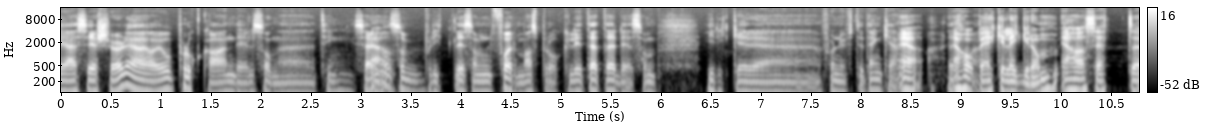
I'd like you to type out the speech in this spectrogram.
jeg ser sjøl, jeg har jo plukka en del sånne ting selv, Ja. og så blitt liksom forma språket litt etter det som virker eh, fornuftig, tenker jeg. Ja, jeg håper er- jeg ikke legger om. Jeg har sett eh,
